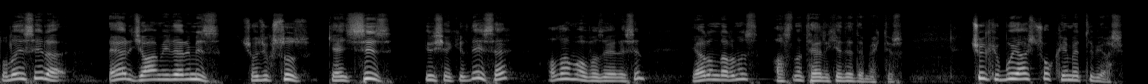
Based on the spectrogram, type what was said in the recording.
Dolayısıyla eğer camilerimiz çocuksuz, gençsiz bir şekildeyse Allah muhafaza eylesin yarınlarımız aslında tehlikede demektir. Çünkü bu yaş çok kıymetli bir yaş.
